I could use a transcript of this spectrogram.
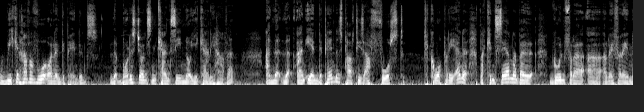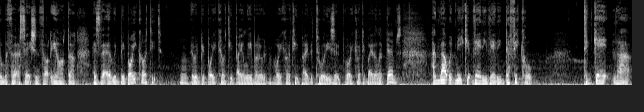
we can have a vote on independence, that Boris Johnson can't say, no, you can't have it, and that the anti independence parties are forced to cooperate in it. My concern about going for a, a, a referendum without a Section 30 order is that it would be boycotted. Hmm. It would be boycotted by Labour, it would be boycotted by the Tories, it would be boycotted by the Lib Dems. And that would make it very, very difficult to get that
